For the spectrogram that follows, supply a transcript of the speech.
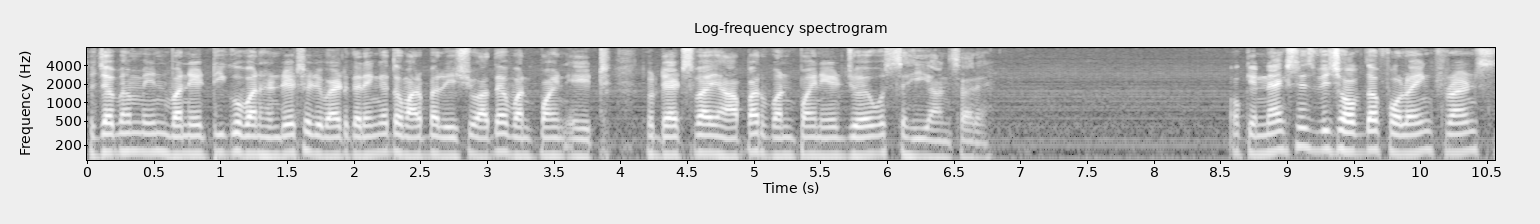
तो जब हम इन वन एट्टी को वन हंड्रेड से डिवाइड करेंगे तो हमारे पास रेशियो आता है वन पॉइंट एट तो डेट्स वाई यहाँ पर वन पॉइंट एट जो है वो सही आंसर है। Okay, next is which of the following fronts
